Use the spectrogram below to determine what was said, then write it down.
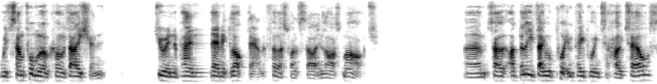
with some form of accommodation during the pandemic lockdown, the first one starting last March. Um, so I believe they were putting people into hotels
